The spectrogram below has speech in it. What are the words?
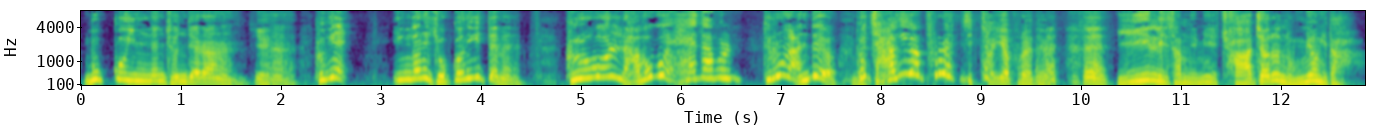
묻고 있는 존재라는 예. 에, 그게 인간의 조건이기 때문에 그걸 나보고 해답을 들으면 안 돼요. 그 자기가 풀어야지. 자기가 풀어야 돼요. 네. 2123님이 좌절은 운명이다.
